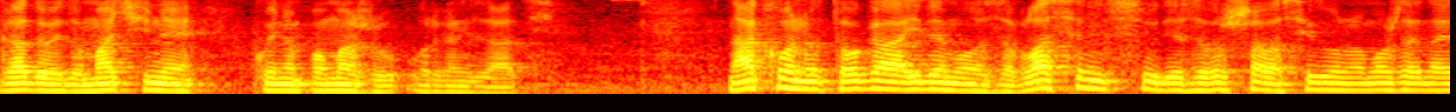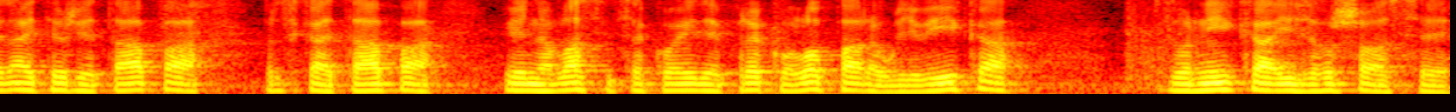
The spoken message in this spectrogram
gradove domaćine koji nam pomažu u organizaciji. Nakon toga idemo za Vlasenicu, gdje završava sigurno možda jedna najtežija etapa, vrska etapa, Bijeljna Vlasnica koja ide preko Lopara, Uljevika, Zvornika i završava se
